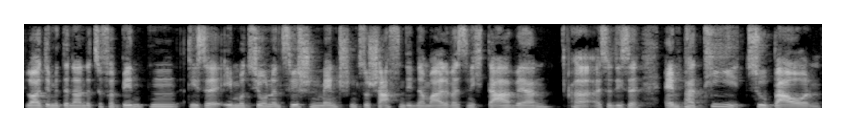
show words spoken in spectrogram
Leute miteinander zu verbinden, diese Emotionen zwischen Menschen zu schaffen, die normalerweise nicht da wären. Äh, also diese Empathie zu bauen,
